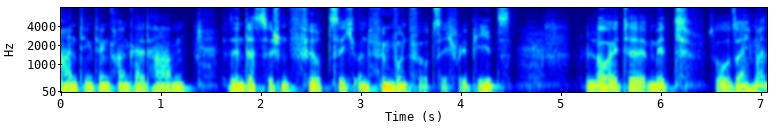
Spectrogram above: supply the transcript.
Huntington-Krankheit haben, sind das zwischen 40 und 45 Repeats. Leute mit so, sag ich mal,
